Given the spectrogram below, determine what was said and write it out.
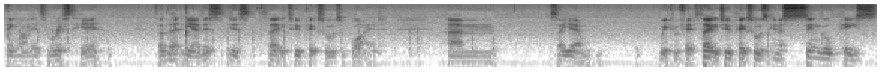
thing on his wrist here. So that yeah, this is 32 pixels wide. Um, so yeah, we can fit 32 pixels in a single piece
